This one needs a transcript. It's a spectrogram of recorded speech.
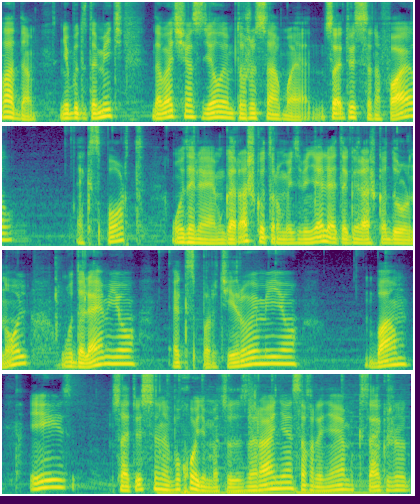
Ладно, не буду томить. Давайте сейчас сделаем то же самое. Соответственно, файл, экспорт. Удаляем гараж, который мы изменяли. Это гаражка dur 0. Удаляем ее, экспортируем ее. Бам. И Соответственно, выходим отсюда заранее, сохраняем также,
